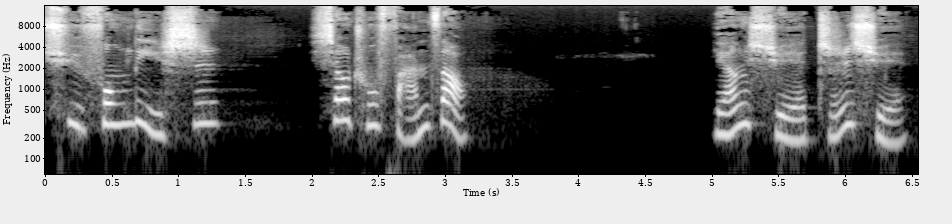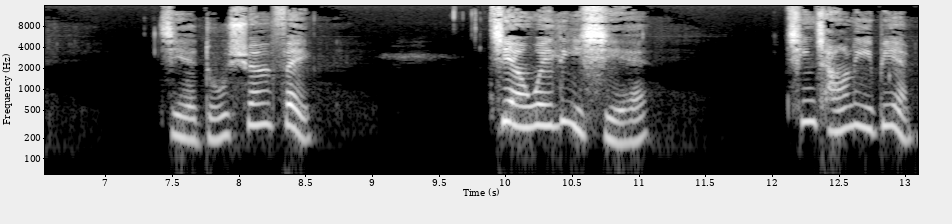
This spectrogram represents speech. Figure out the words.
祛风利湿、消除烦躁、凉血止血、解毒宣肺、健胃利血。清肠利便、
